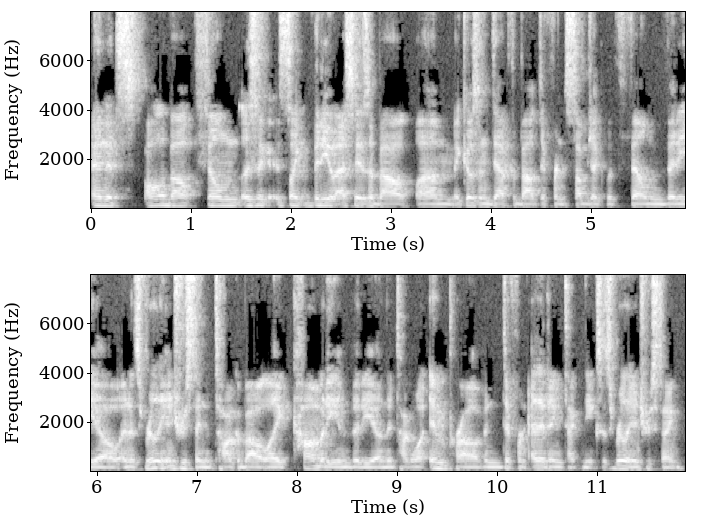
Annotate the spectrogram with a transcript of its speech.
and it's all about film. It's like, it's like video essays about. Um, it goes in depth about different subject with film and video, and it's really interesting to talk about like comedy and video, and they talk about improv and different editing techniques. It's really interesting.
